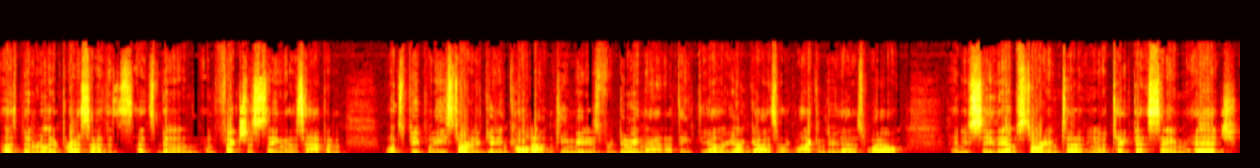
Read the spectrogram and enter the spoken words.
has been really impressive. It's it's been an infectious thing that has happened. Once people he started getting called out in team meetings for doing that, I think the other young guys are like, well, I can do that as well, and you see them starting to you know take that same edge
